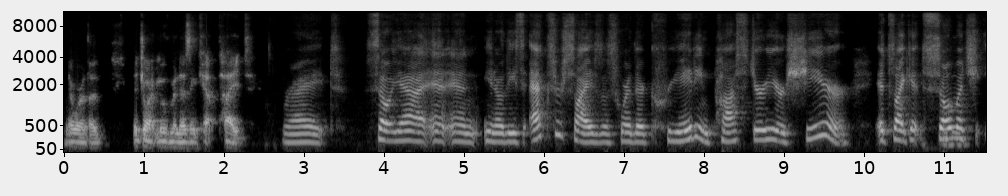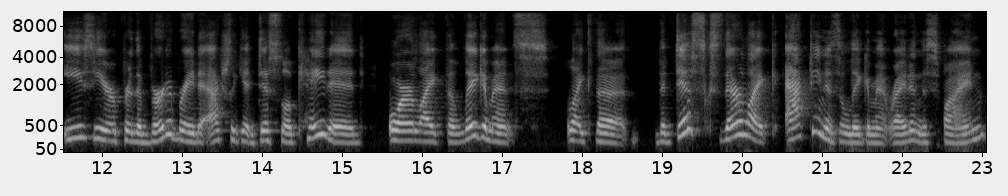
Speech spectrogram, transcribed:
you know, where the, the joint movement isn't kept tight. Right. So yeah, and, and you know these exercises where they're creating posterior shear, it's like it's so mm-hmm. much easier for the vertebrae to actually get dislocated, or like the ligaments, like the the discs they're like acting as a ligament right in the spine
